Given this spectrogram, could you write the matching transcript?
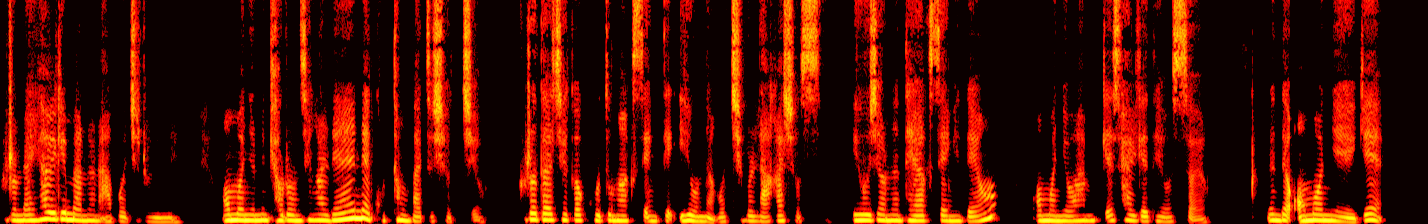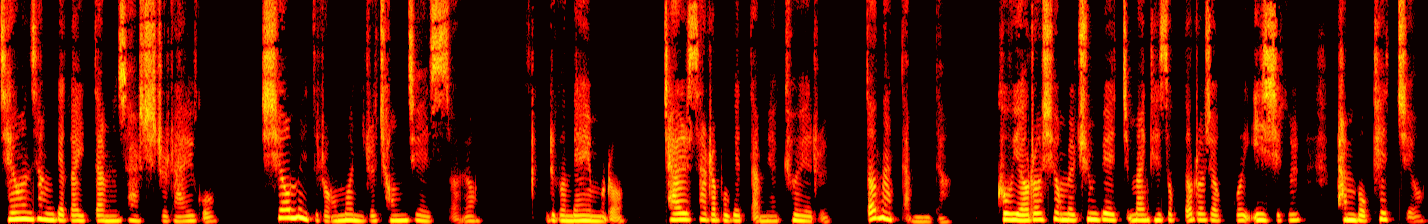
그러나 혈기 많은 아버지로 인해 어머니는 결혼 생활 내내 고통받으셨지요. 그러다 제가 고등학생 때 이혼하고 집을 나가셨어요. 이후 저는 대학생이 되어 어머니와 함께 살게 되었어요. 그런데 어머니에게 재혼 상대가 있다는 사실을 알고 시험에 들어 어머니를 정지했어요. 그리고 내 힘으로 잘 살아보겠다며 교회를 떠났답니다. 그 여러 시험을 준비했지만 계속 떨어졌고 이식을 반복했지요.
